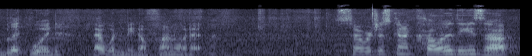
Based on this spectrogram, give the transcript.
liquid. That wouldn't be no fun, would it? So we're just going to color these up.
